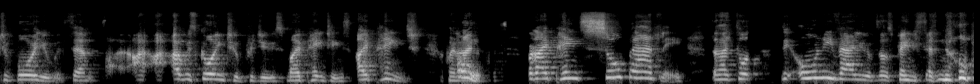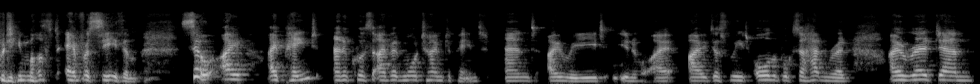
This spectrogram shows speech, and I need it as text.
to bore you with them. I, I, was going to produce my paintings. I paint when oh. I, but I paint so badly that I thought the only value of those paintings that nobody must ever see them. So I, I paint, and of course I've had more time to paint, and I read. You know, I, I just read all the books I hadn't read. I read um,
